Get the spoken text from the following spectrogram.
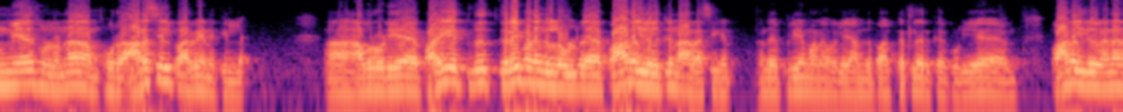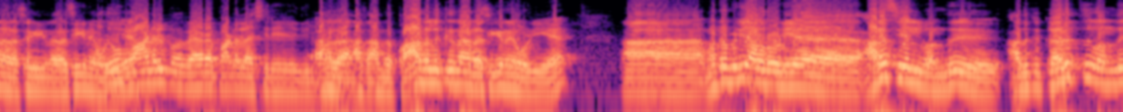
உண்மையாக சொல்லணும்னா ஒரு அரசியல் பார்வை எனக்கு இல்லை. அவருடைய பழைய திரு- திரைப்படங்கள்ல உள்ள பாடல்களுக்கு நான் ரசிகன். அந்த பிரியமானவர்களே அந்த பக்கத்துல இருக்கக்கூடிய பாடல்கள் வேணா நான் ரசிக ரசிகனே ஒழிய. பாடல் வேற பாடல் ஆசிரியர் அந்த பாடலுக்கு நான் ரசிகனே ஒழிய மற்றபடி அவருடைய அரசியல் வந்து அதுக்கு கருத்து வந்து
